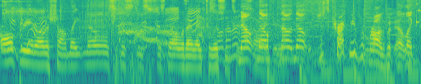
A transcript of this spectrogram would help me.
all three an honest shot. I'm like, no, it's just it's just not what I like to listen to. No, Sorry, no, dude. no, no. Just correct me if I'm wrong, but uh, like,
